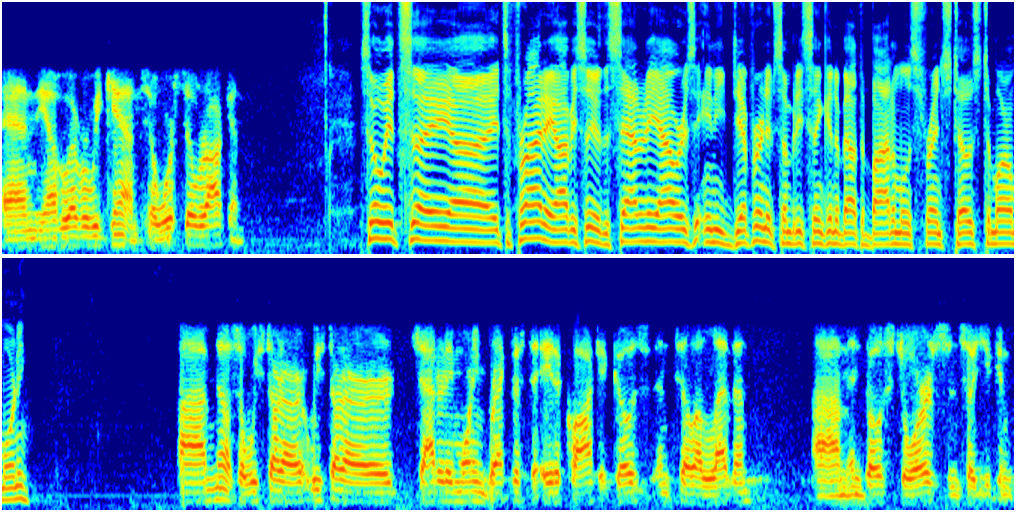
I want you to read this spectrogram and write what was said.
and you know whoever we can. So we're still rocking. So it's a uh, it's a Friday, obviously. Are the Saturday hours any different if somebody's thinking about the bottomless French toast tomorrow morning? Um, no, so we start our we start our Saturday morning breakfast at eight o'clock. It goes until eleven um, in both stores, and so you can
